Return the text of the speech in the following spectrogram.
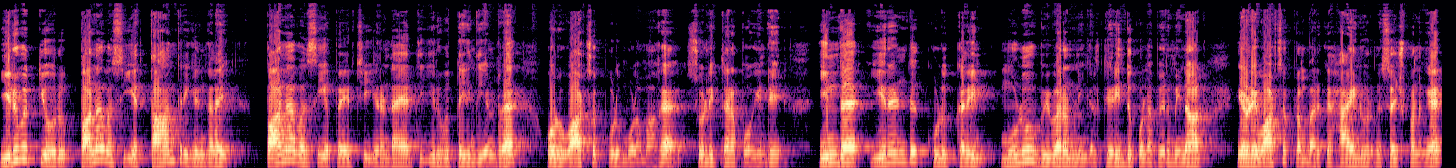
இருபத்தி ஒரு பணவசிய தாந்திரிகங்களை பணவசிய பயிற்சி இரண்டாயிரத்தி இருபத்தைந்து என்ற ஒரு வாட்ஸ்அப் குழு மூலமாக சொல்லித்தரப்போகின்றேன் இந்த இரண்டு குழுக்களின் முழு விவரம் நீங்கள் தெரிந்து கொள்ள விரும்பினால் என்னுடைய வாட்ஸ்அப் நம்பருக்கு ஹாய்னு ஒரு மெசேஜ் பண்ணுங்கள்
